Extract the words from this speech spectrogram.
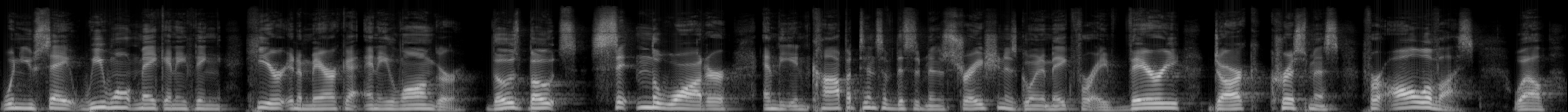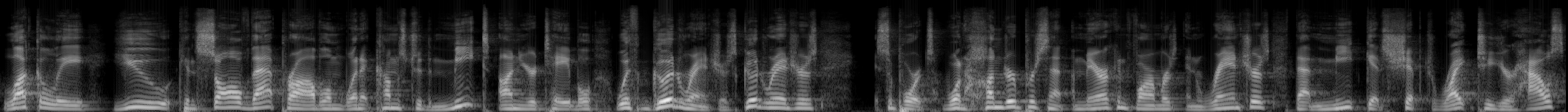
when you say, we won't make anything here in America any longer. Those boats sit in the water, and the incompetence of this administration is going to make for a very dark Christmas for all of us. Well, luckily, you can solve that problem when it comes to the meat on your table with Good Ranchers. Good Ranchers supports 100% American farmers and ranchers. That meat gets shipped right to your house.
